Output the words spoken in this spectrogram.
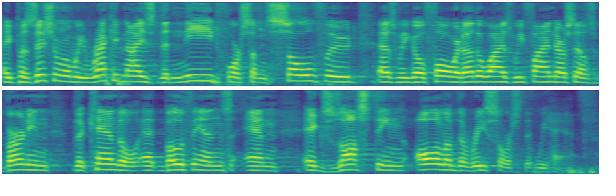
a position where we recognize the need for some soul food as we go forward. Otherwise, we find ourselves burning the candle at both ends and exhausting all of the resource that we have.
